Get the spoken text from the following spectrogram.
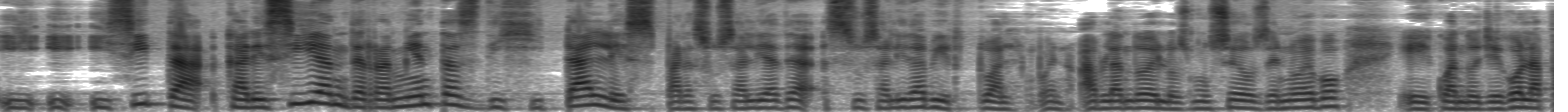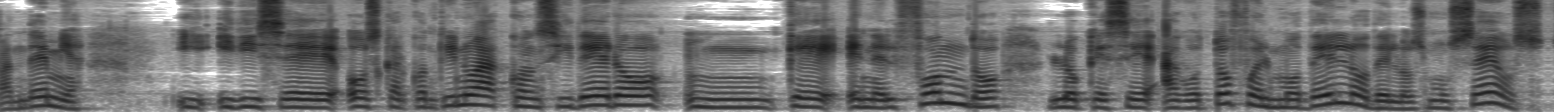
y, y- y cita, carecían de herramientas digitales para su salida, su salida virtual. Bueno, hablando de los museos de nuevo, eh, cuando llegó la pandemia. Y, y dice Oscar, continúa, considero mm, que en el fondo lo que se agotó fue el modelo de los museos.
